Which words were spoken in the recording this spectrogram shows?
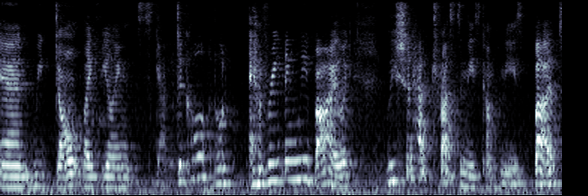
And we don't like feeling skeptical about everything we buy. Like we should have trust in these companies, but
